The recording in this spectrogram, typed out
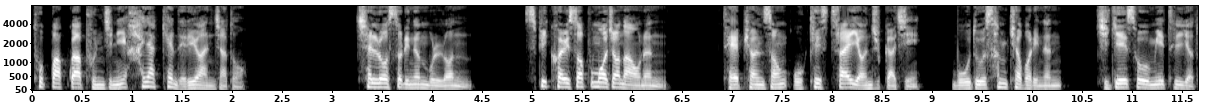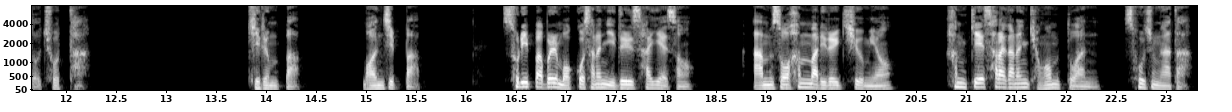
톱밥과 분진이 하얗게 내려앉아도 첼로 소리는 물론 스피커에서 뿜어져 나오는 대편성 오케스트라의 연주까지 모두 삼켜버리는 기계 소음이 들려도 좋다. 기름밥, 먼지밥, 소리밥을 먹고 사는 이들 사이에서 암소 한 마리를 키우며 함께 살아가는 경험 또한 소중하다.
